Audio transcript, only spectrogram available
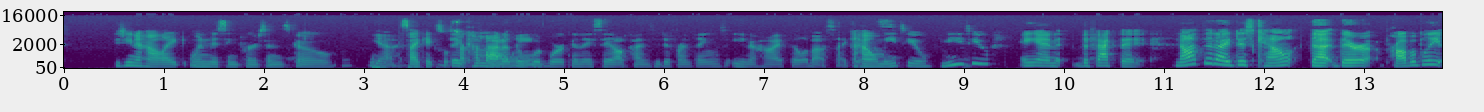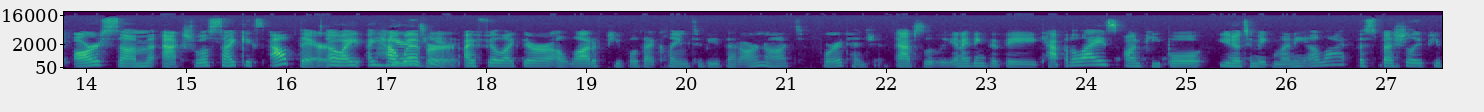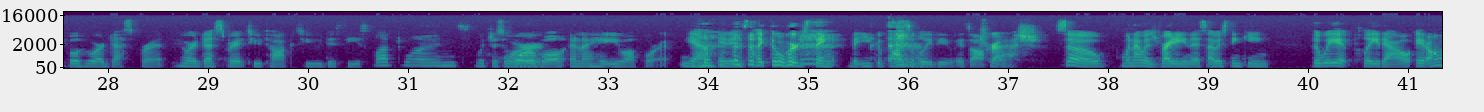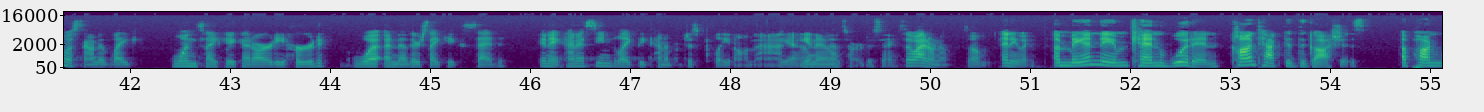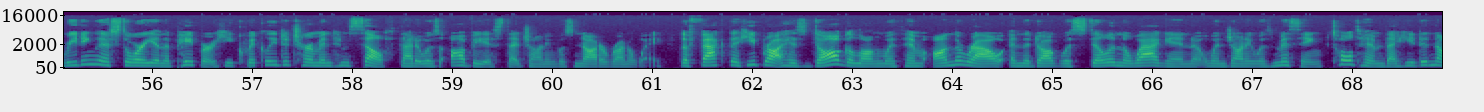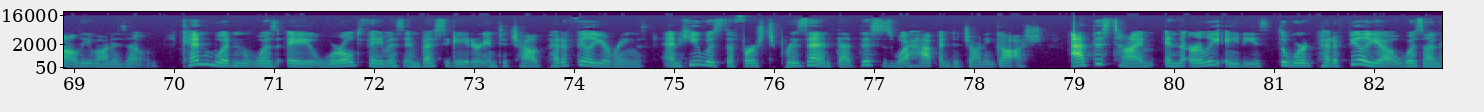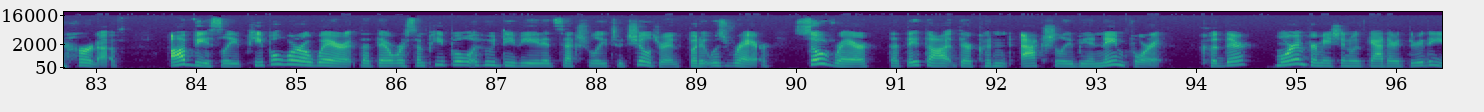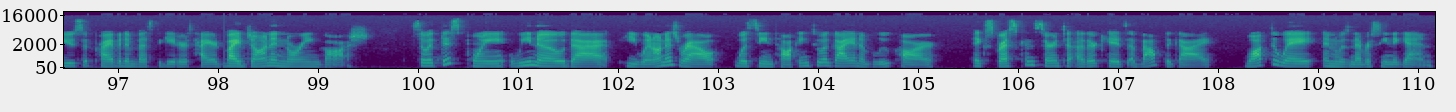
Because you know how, like, when missing persons go, Yeah. psychics will they start come out of the woodwork and they say all kinds of different things. You know how I feel about psychics. How me too. Me too. And the fact that Not that I discount that there probably are some actual psychics out there. Oh, I, I However. I feel like there are a lot of people that claim to be that are not for attention. Absolutely. And I think that they capitalize on people, you know, to make money a lot, Especially people who are desperate, who are desperate to talk to deceased loved ones. which is Or- horrible, and I hate you all for it. Yeah, it is like the worst thing that you could possibly do. It's awful. Trash. So when I was writing this, I was thinking the way it played out, it almost sounded like one psychic had already heard what another psychic said. And it kind of seemed like they kind of just played on that. Yeah, You know? that's hard to say. So I don't know. So, anyway, a man named Ken Wooden contacted the Gosches. Upon reading their story in the paper, he quickly determined himself that it was obvious that Johnny was not a runaway. The fact that he brought his dog along with him on the route and the dog was still in the wagon when Johnny was missing told him that he did not leave on his own. Ken Wooden was a world famous investigator into child pedophilia rings, and he was the first to present that this is what happened to Johnny Gosch. At this time, in the early 80s, the word pedophilia was unheard of. Obviously, people were aware that there were some people who deviated sexually to children, but it was rare. So rare that they thought there couldn't actually be a name for it. Could there? More information was gathered through the use of private investigators hired by John and Noreen Gosch. So at this point, we know that he went on his route, was seen talking to a guy in a blue car, expressed concern to other kids about the guy, walked away, and was never seen again.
